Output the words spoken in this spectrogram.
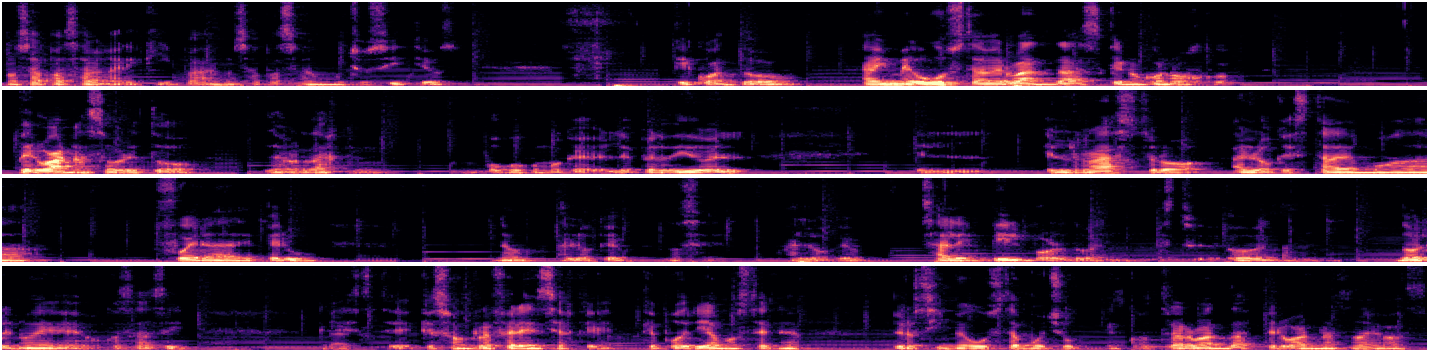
Nos ha pasado en Arequipa, nos ha pasado en muchos sitios. Que cuando. A mí me gusta ver bandas que no conozco, peruanas sobre todo. La verdad es que un poco como que le he perdido el, el, rastro a lo que está de moda fuera de Perú, ¿no? A lo que, no sé, a lo que sale en Billboard o en, o en Doble 9 o cosas así, este, que son referencias que, que podríamos tener pero sí me gusta mucho encontrar bandas peruanas nuevas.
